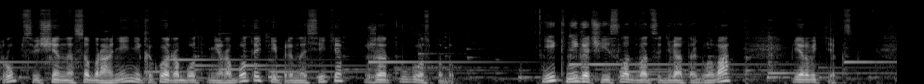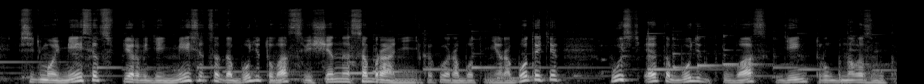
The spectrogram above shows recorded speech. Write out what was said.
труб, священное собрание, никакой работы не работайте и приносите жертву Господу». И книга числа, 29 глава, первый текст. В седьмой месяц, в первый день месяца, да будет у вас священное собрание, никакой работы не работайте, Пусть это будет у вас день трубного звука.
